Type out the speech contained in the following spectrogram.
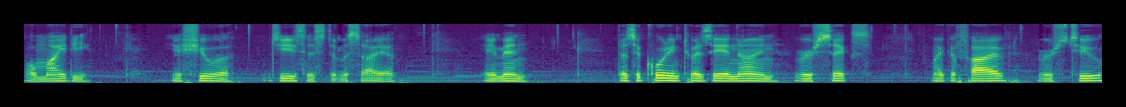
Almighty, Yeshua, Jesus the Messiah. Amen. That's according to Isaiah 9, verse 6, Micah 5, verse 2.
